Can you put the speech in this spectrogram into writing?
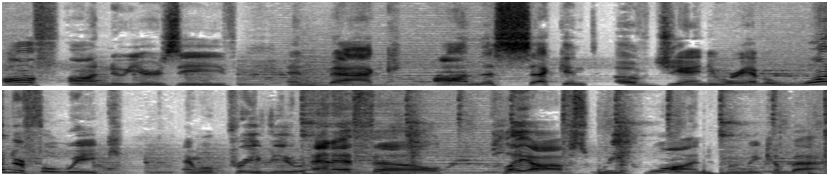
off on New Year's Eve and back on the 2nd of January. Have a wonderful week, and we'll preview NFL playoffs week one when we come back.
